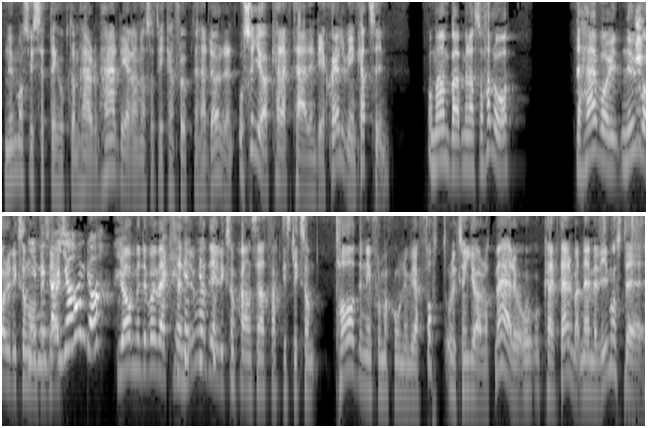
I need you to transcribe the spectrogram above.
nu måste vi sätta ihop de här och de här delarna så att vi kan få upp den här dörren. Och så gör karaktären det själv i en cutscene. Och man bara, men alltså hallå? Det här var ju, nu var det liksom någonting som bara, jag, jag då? Ja men det var ju verkligen, nu hade jag liksom chansen att faktiskt liksom ta den informationen vi har fått och liksom göra något med det. Och, och karaktären bara, nej men vi måste,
